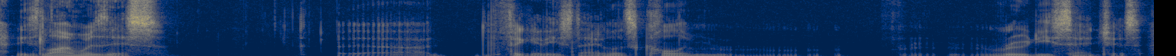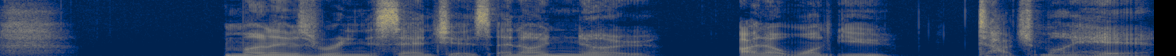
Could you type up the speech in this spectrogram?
And his line was this uh, forget his name, let's call him Rudy Sanchez. My name is Rudy Sanchez, and I know I don't want you touch my hair.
